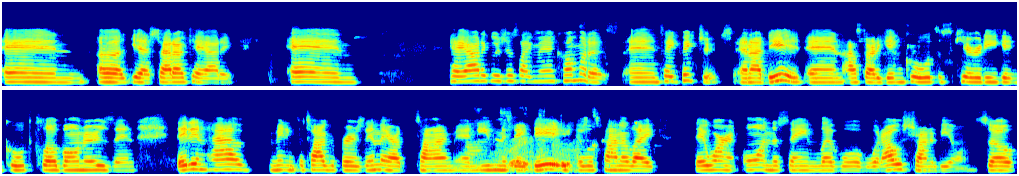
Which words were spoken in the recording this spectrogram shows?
And uh, yeah, shout out Chaotic. And Chaotic was just like, man, come with us and take pictures. And I did. And I started getting cool with the security, getting cool with the club owners. And they didn't have many photographers in there at the time. And even if right. they did, it was kind of like they weren't on the same level of what I was trying to be on. So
